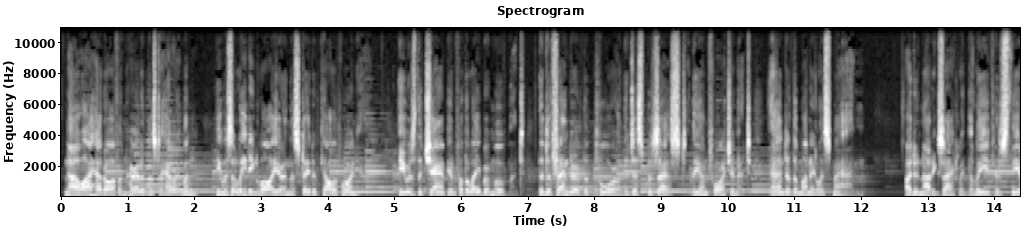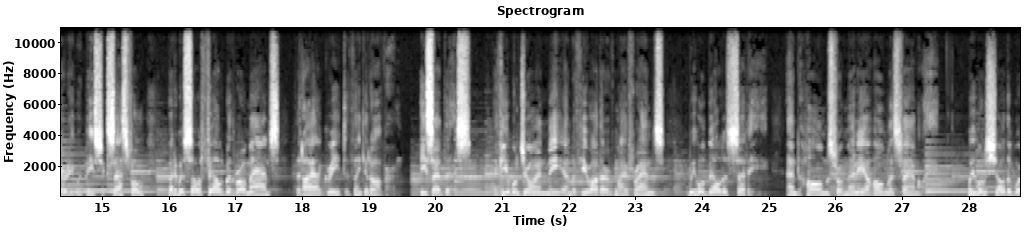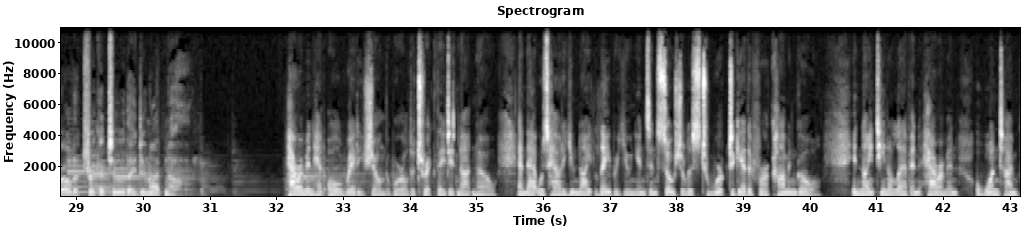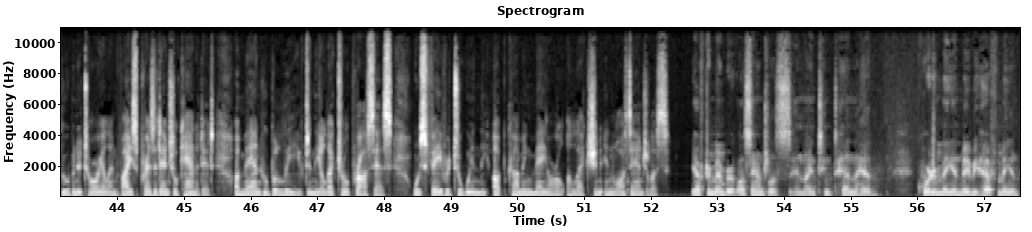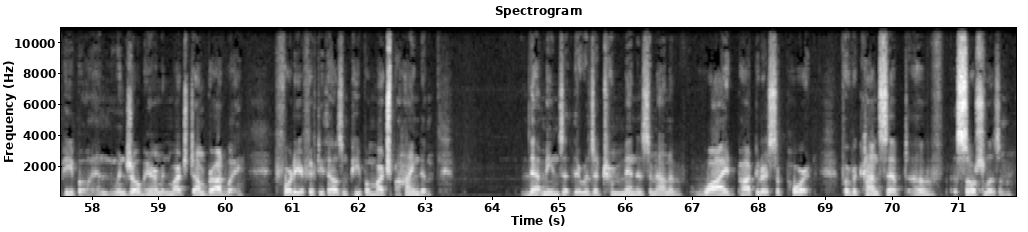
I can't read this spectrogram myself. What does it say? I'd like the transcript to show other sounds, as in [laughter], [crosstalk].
Now, I had often heard of Mr. Harriman. He was a leading lawyer in the state of California. He was the champion for the labor movement, the defender of the poor, the dispossessed, the unfortunate, and of the moneyless man. I did not exactly believe his theory would be successful, but it was so filled with romance that I agreed to think it over. He said this If you will join me and a few other of my friends, we will build a city and homes for many a homeless family. We will show the world a trick or two they do not know. Harriman had already shown the world a trick they did not know, and that was how to unite labor unions and socialists to work together for a common goal. In 1911, Harriman, a one-time gubernatorial and vice presidential candidate, a man who believed in the electoral process, was favored to win the upcoming mayoral election in Los Angeles. You have to remember, Los Angeles in 1910 had quarter million, maybe half a million people. And when Job Harriman marched down Broadway, 40 or 50,000 people marched behind him. That means that there was a tremendous amount of wide popular support for the concept of socialism.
